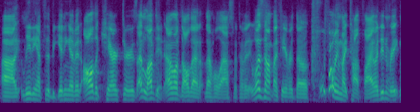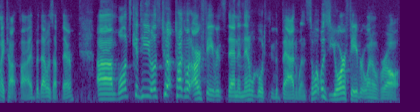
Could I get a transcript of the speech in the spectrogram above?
uh, leading up to the beginning of it. All the characters, I loved it. I loved all that that whole aspect of it. It was not my favorite though. It was probably my top five. I didn't rate my top five, but that was up there. Um, well, let's continue. Let's talk about our favorites then, and then we'll go through the bad ones. So, what was your favorite one overall?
